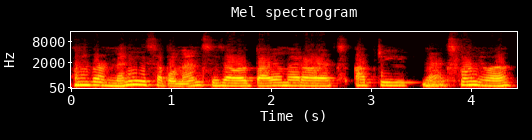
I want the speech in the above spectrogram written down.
One of our many supplements is our Biomed RX OptiMax formula.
